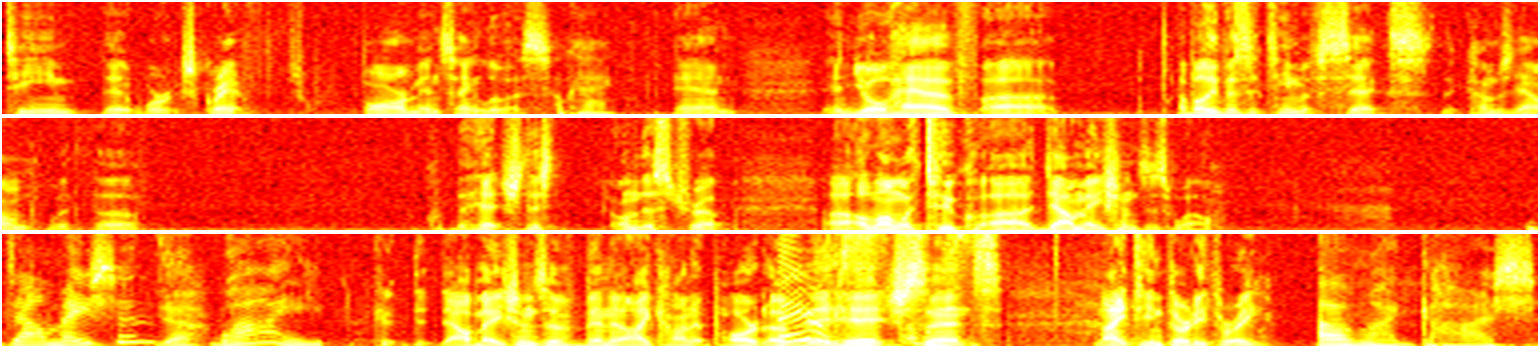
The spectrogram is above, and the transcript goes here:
team that works Grant farm in St. Louis. Okay. And and you'll have, uh, I believe, it's a team of six that comes down with the the hitch this on this trip, uh, along with two uh, Dalmatians as well. Dalmatians? Yeah. Why? Dalmatians have been an iconic part of They the hitch so since 1933. Oh my gosh.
